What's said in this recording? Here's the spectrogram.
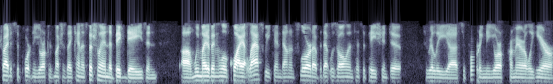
try to support New York as much as I can, especially on the big days. And um, we might have been a little quiet last weekend down in Florida, but that was all anticipation to really uh, supporting New York primarily here,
